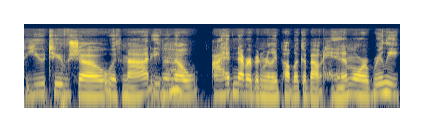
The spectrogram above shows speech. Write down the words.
the YouTube show with Matt, even though I had never been really public about him or really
